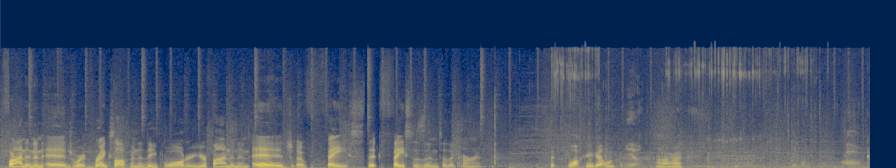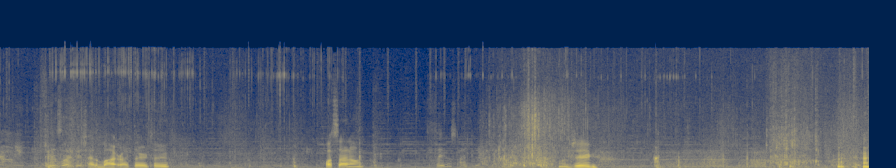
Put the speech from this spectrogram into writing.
finding an edge where it breaks off into deep water. You're finding an edge of face that faces into the current. Walker, you got one? Yeah. All right. Oh gosh, Feels like it. had a bite right there too. What's that on? Feels like it. A jig?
